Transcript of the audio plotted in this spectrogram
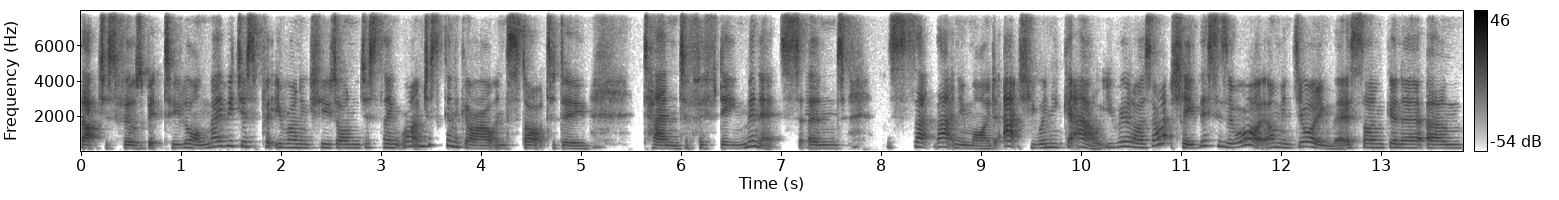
that just feels a bit too long. Maybe just put your running shoes on and just think, right, I'm just going to go out and start to do 10 to 15 minutes and set that in your mind. Actually, when you get out, you realize, oh, actually, this is all right. I'm enjoying this. I'm going to um,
